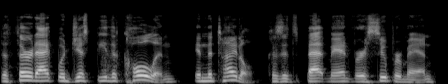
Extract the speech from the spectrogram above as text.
the third act would just be the colon in the title, because it's Batman versus Superman,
